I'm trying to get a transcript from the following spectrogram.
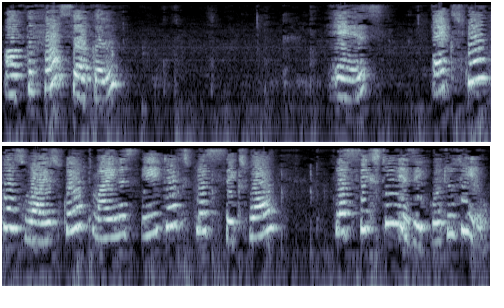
of the first circle is x square plus y squared minus 8x plus 6y plus 16 is equal to 0.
